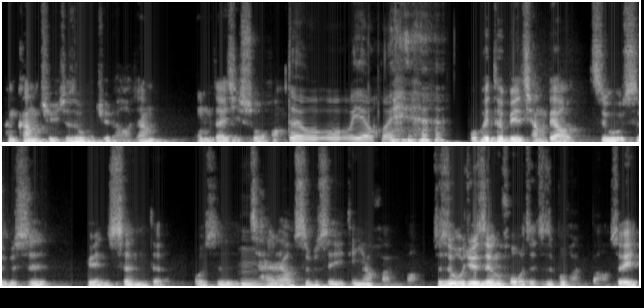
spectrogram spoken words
很抗拒。就是我觉得好像。我们在一起说谎，对我我我也会，不会特别强调植物是不是原生的，或是材料是不是一定要环保。就是我觉得人活着就是不环保，所以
